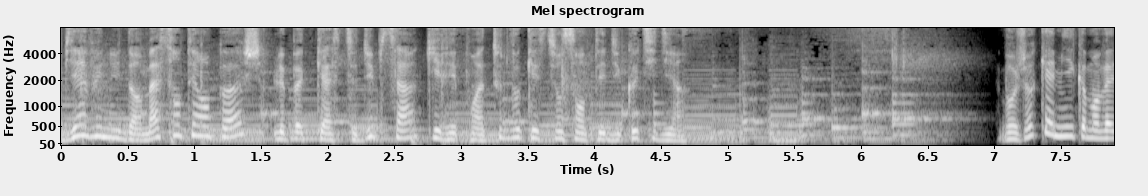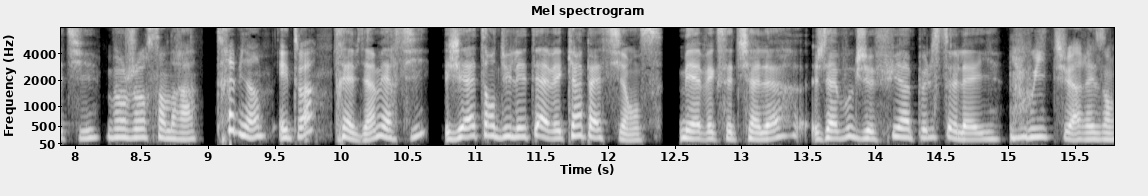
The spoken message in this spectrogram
Bienvenue dans Ma Santé en Poche, le podcast d'UPSA qui répond à toutes vos questions santé du quotidien. Bonjour Camille, comment vas-tu? Bonjour Sandra. Très bien. Et toi? Très bien, merci. J'ai attendu l'été avec impatience. Mais avec cette chaleur, j'avoue que je fuis un peu le soleil. Oui, tu as raison.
